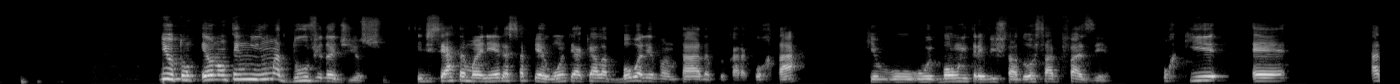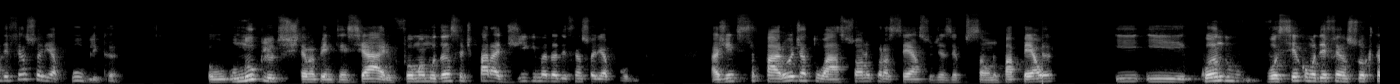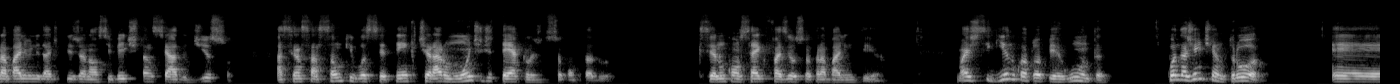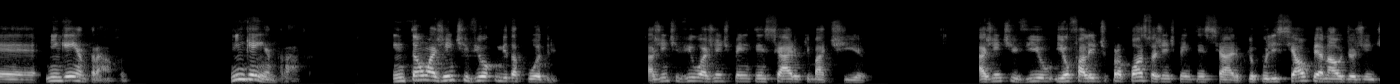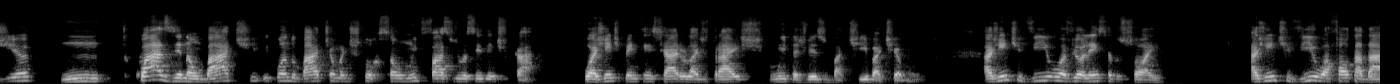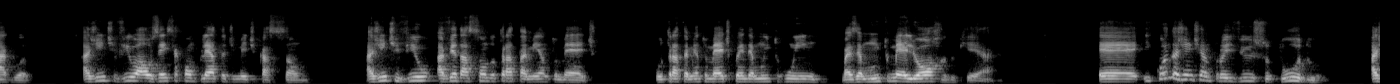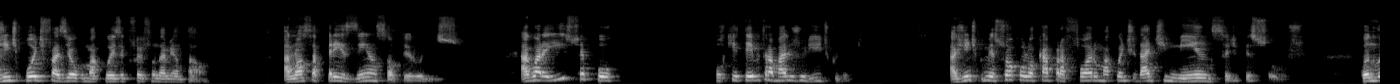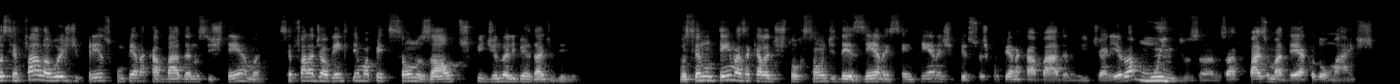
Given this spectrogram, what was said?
Newton, eu não tenho nenhuma dúvida disso. E, de certa maneira, essa pergunta é aquela boa levantada para o cara cortar, que o, o, bom entrevistador sabe fazer. Porque é, a Defensoria Pública, o, o núcleo do sistema penitenciário, foi uma mudança de paradigma da Defensoria Pública. A gente parou de atuar só no processo de execução no papel e, e, quando você, como defensor que trabalha em unidade prisional, se vê distanciado disso, a sensação que você tem é que tirar um monte de teclas do seu computador, que você não consegue fazer o seu trabalho inteiro. Mas seguindo com a tua pergunta, quando a gente entrou, é... ninguém entrava. Ninguém entrava. Então a gente viu a comida podre. A gente viu o agente penitenciário que batia. A gente viu, e eu falei de propósito agente penitenciário, porque o policial penal de hoje em dia Hum, quase não bate, e quando bate é uma distorção muito fácil de você identificar. O agente penitenciário lá de trás muitas vezes batia, batia muito. A gente viu a violência do SOI, a gente viu a falta d'água, a gente viu a ausência completa de medicação, a gente viu a vedação do tratamento médico. O tratamento médico ainda é muito ruim, mas é muito melhor do que era. É, e quando a gente entrou e viu isso tudo, a gente pôde fazer alguma coisa que foi fundamental a nossa presença alterou isso. Agora, isso é pouco, porque teve trabalho jurídico. A gente começou a colocar para fora uma quantidade imensa de pessoas. Quando você fala hoje de preso com pena acabada no sistema, você fala de alguém que tem uma petição nos autos pedindo a liberdade dele. Você não tem mais aquela distorção de dezenas, centenas de pessoas com pena acabada no Rio de Janeiro há muitos anos, há quase uma década ou mais.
